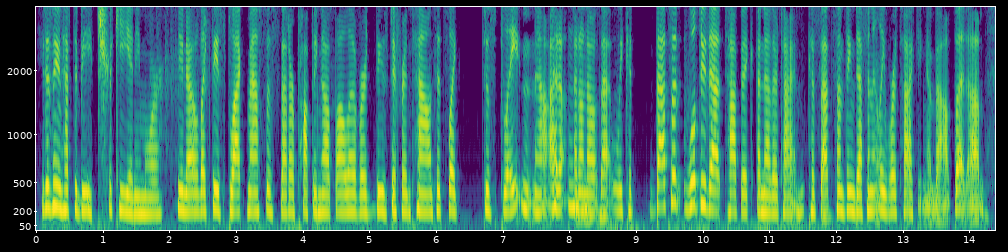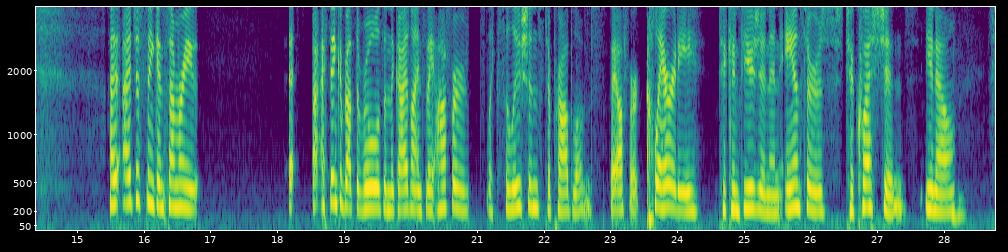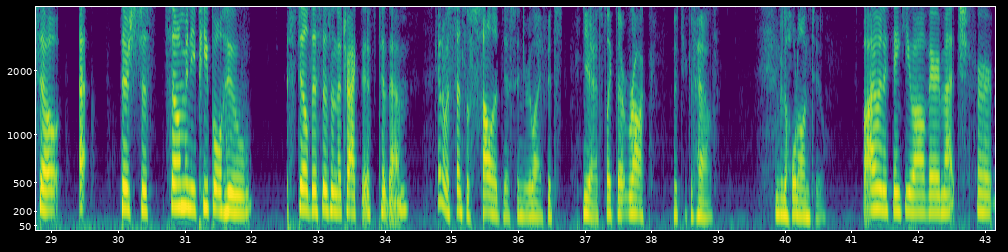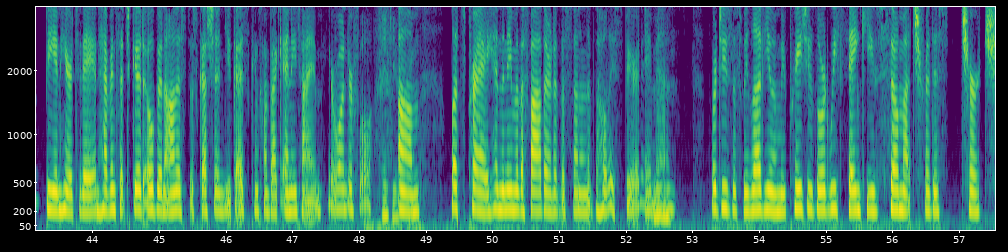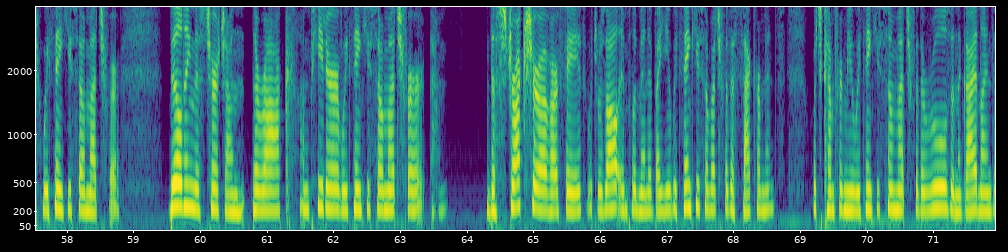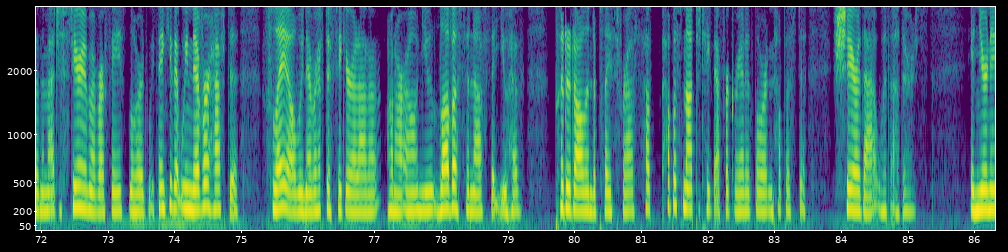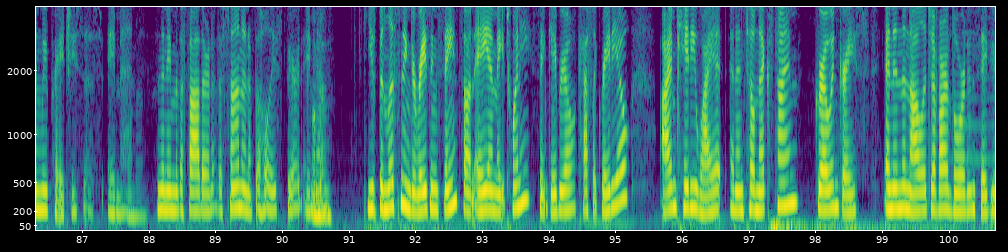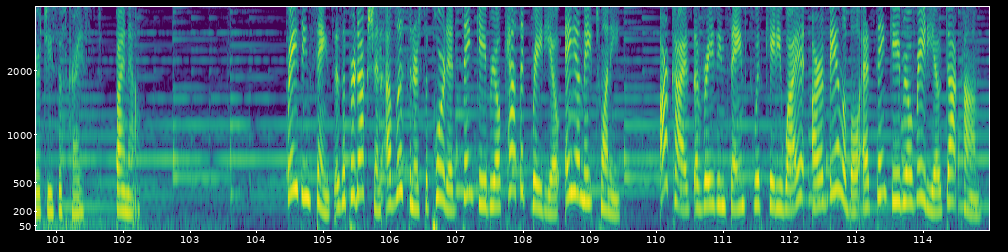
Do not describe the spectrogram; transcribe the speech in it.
He doesn't even have to be tricky anymore. You know, like these black masses that are popping up all over these different towns. It's like just blatant now. I don't. I don't know mm-hmm. that we could. That's a. We'll do that topic another time because that's something definitely worth talking about. But um, I, I just think in summary, I think about the rules and the guidelines. They offer like solutions to problems. They offer clarity to confusion and answers to questions. You know, mm-hmm. so uh, there's just so many people who still this isn't attractive to them. Kind of a sense of solidness in your life. It's yeah, it's like that rock that you could have, something to hold on to. Well, I want to thank you all very much for being here today and having such good, open, honest discussion. You guys can come back anytime. You're wonderful. Thank you. Um, let's pray. In the name of the Father, and of the Son, and of the Holy Spirit. Amen. Amen. Lord Jesus, we love you and we praise you. Lord, we thank you so much for this church. We thank you so much for building this church on the rock, on Peter. We thank you so much for um, the structure of our faith, which was all implemented by you. We thank you so much for the sacraments which come from you. We thank you so much for the rules and the guidelines and the magisterium of our faith, Lord. We thank you that we never have to flail. We never have to figure it out on, on our own. You love us enough that you have put it all into place for us. Help, help us not to take that for granted, Lord, and help us to share that with others. In your name we pray, Jesus. Amen. Amen. In the name of the Father, and of the Son, and of the Holy Spirit. Amen. Amen. You've been listening to Raising Saints on AM 820, St. Gabriel Catholic Radio. I'm Katie Wyatt, and until next time, grow in grace and in the knowledge of our Lord and Savior Jesus Christ. Bye now. Raising Saints is a production of listener supported St. Gabriel Catholic Radio AM 820. Archives of Raising Saints with Katie Wyatt are available at stgabrielradio.com.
